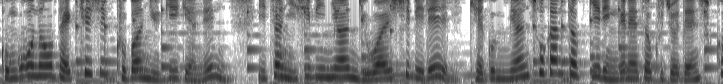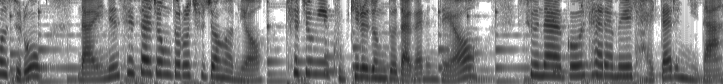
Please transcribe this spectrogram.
공고번호 179번 유기견은 2022년 6월 11일 개군면 소감턱길 인근에서 구조된 수컷으로 나이는 3살 정도로 추정하며 체중이 9kg 정도 나가는데요. 순하고 사람을 잘 따릅니다.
